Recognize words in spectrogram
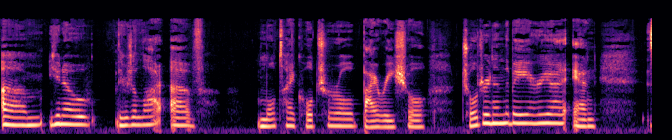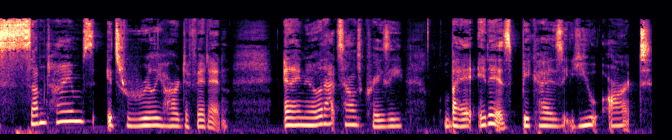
Um, you know, there's a lot of multicultural, biracial children in the Bay Area, and sometimes it's really hard to fit in. And I know that sounds crazy, but it is because you aren't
